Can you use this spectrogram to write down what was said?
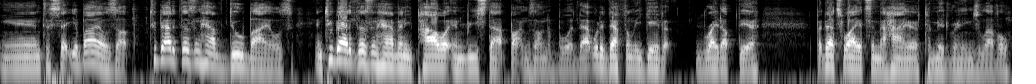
And to set your BIOS up. Too bad it doesn't have do BIOS. And too bad it doesn't have any power and restart buttons on the board. That would have definitely gave it right up there. But that's why it's in the higher to mid-range level.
